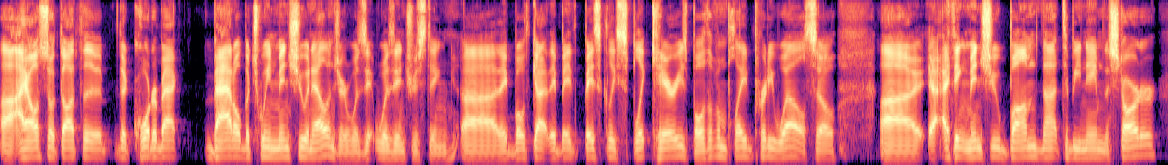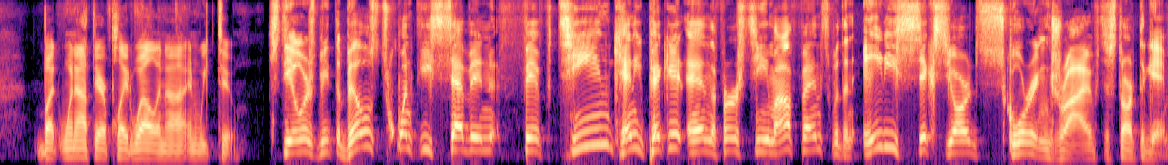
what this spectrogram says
Uh, I also thought the the quarterback battle between Minshew and Ehlinger was it was interesting. Uh, they both got they basically split carries. Both of them played pretty well. So uh, I think Minshew bummed not to be named the starter, but went out there played well in uh, in week two. Steelers beat the Bills 27 15. Kenny Pickett and the first team offense with an 86 yard scoring drive to start the game.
